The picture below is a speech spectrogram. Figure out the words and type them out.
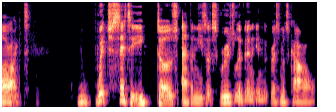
Alright. Which city does Ebenezer Scrooge live in in The Christmas Carol?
